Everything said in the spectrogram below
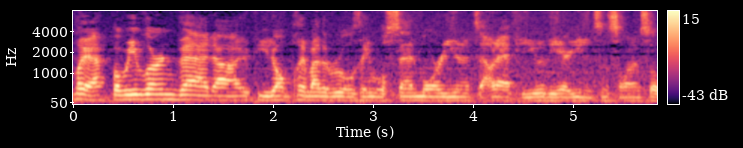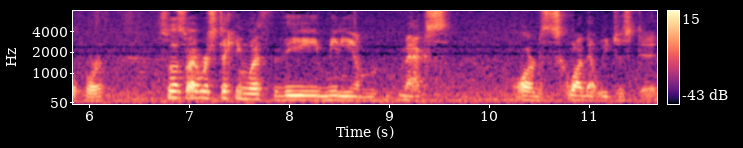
But yeah, but we learned that uh, if you don't play by the rules, they will send more units out after you, the air units and so on and so forth. So that's why we're sticking with the medium mechs, or the squad that we just did.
